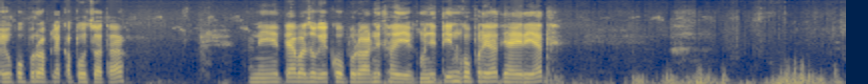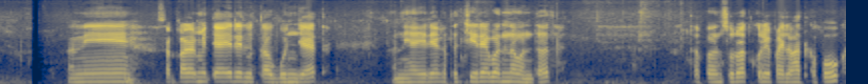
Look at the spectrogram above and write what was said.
हे कोपर आपल्या कापूच आता. आणि त्या बाजूक एक कोपर आणि थंय एक म्हणजे तीन कोपरे आहेत ह्या एरियात. आणि सकाळी आम्ही त्या एरियात होता गुंज्यात. आणि ह्या एरियात आता चिऱ्याबंद म्हणतात. तर आपण सुरुवात करूया पहिला भात कापूक.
